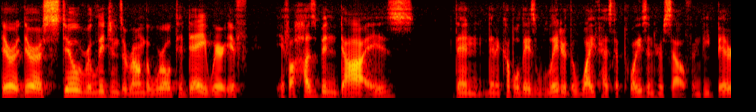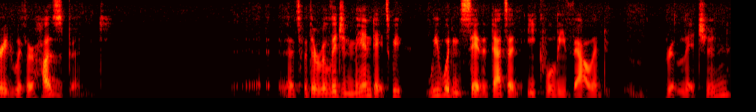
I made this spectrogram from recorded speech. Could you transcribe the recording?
There, there are still religions around the world today where if, if a husband dies, then, then a couple days later the wife has to poison herself and be buried with her husband that's what their religion mandates. We, we wouldn't say that that's an equally valid religion.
